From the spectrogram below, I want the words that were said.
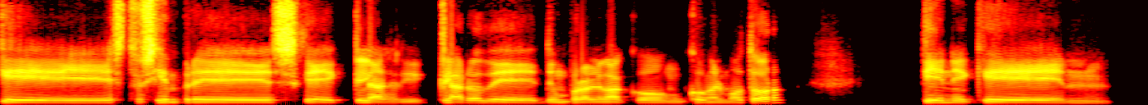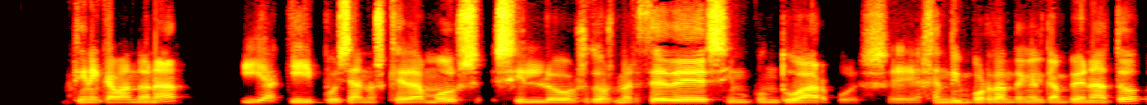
que esto siempre es claro, claro de, de, un problema con, con, el motor. Tiene que, tiene que abandonar y aquí pues ya nos quedamos sin los dos Mercedes, sin puntuar, pues eh, gente importante en el campeonato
